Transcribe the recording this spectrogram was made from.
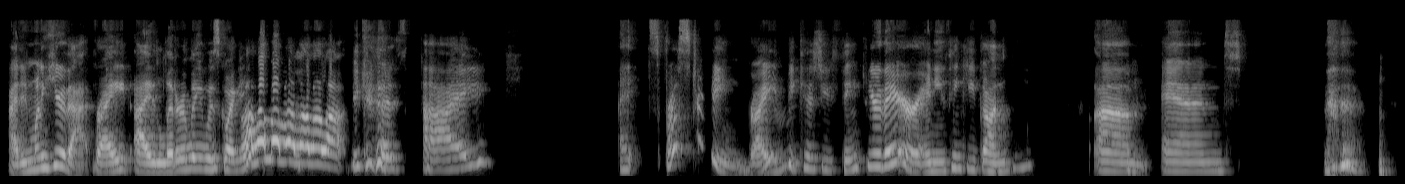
I didn't want to hear that, right? I literally was going, la, la, la, la, la, la, la, because I, it's frustrating, right? Mhm. Because you think you're there and you think you've gone, um, and,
